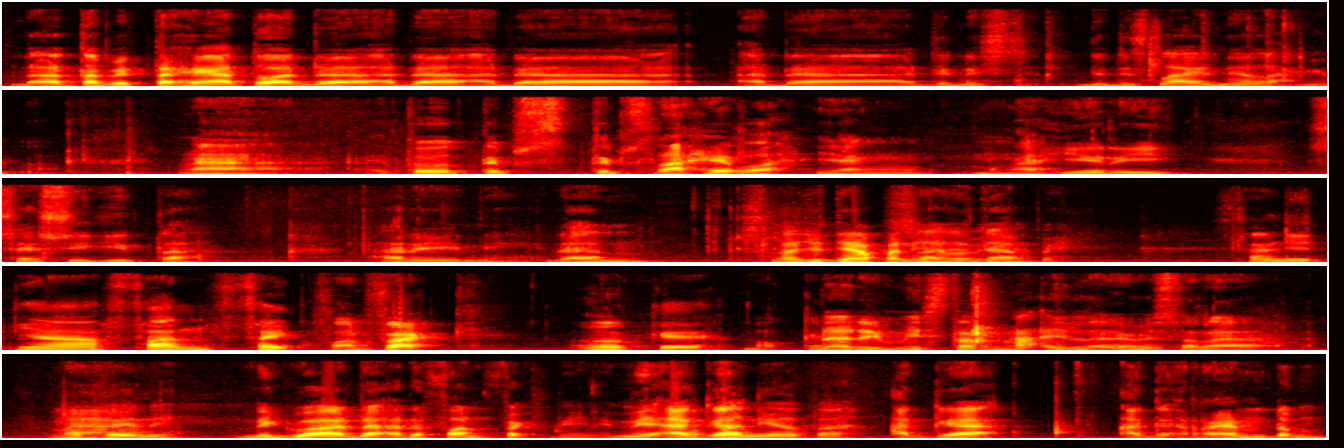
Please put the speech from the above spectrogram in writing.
nah tapi tehnya tuh ada ada ada ada jenis jenis lainnya lah gitu nah itu tips tips terakhir lah yang mengakhiri sesi kita hari ini dan selanjutnya apa nih selanjutnya apa Selanjutnya fun fact. fun fact Oke. oke dari Mr. Nail dari Mister nah Apa nih? ini gua ada ada fun fact nih ini agak nih, apa? agak agak random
